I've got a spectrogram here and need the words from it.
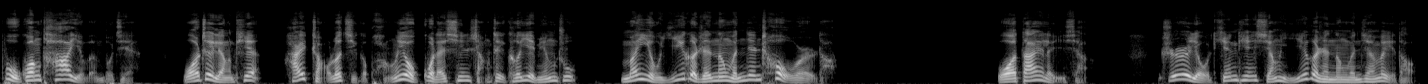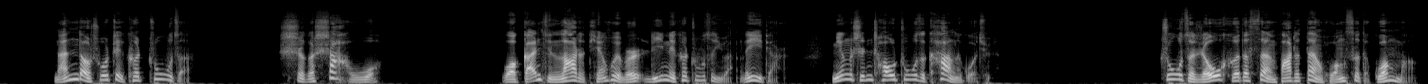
不光他也闻不见，我这两天还找了几个朋友过来欣赏这颗夜明珠，没有一个人能闻见臭味的。我呆了一下，只有田天祥一个人能闻见味道，难道说这颗珠子是个煞物？我赶紧拉着田慧文离那颗珠子远了一点，凝神朝珠子看了过去。珠子柔和的散发着淡黄色的光芒，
